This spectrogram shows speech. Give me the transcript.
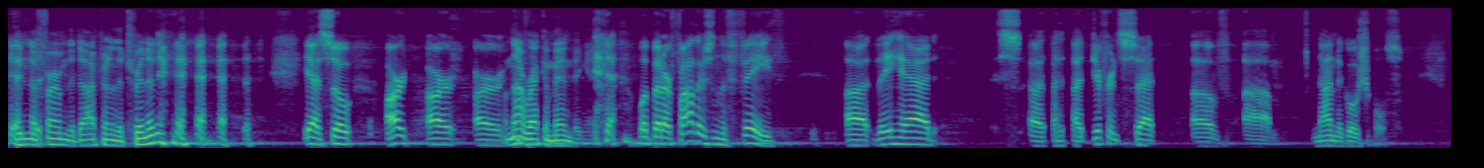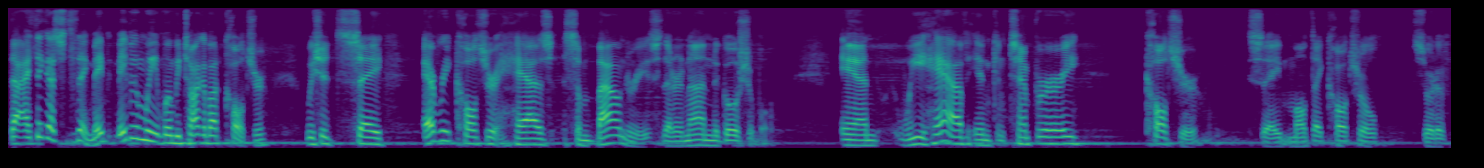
didn't affirm the doctrine of the Trinity? Yeah. So our our our I'm not recommending it. well, but our fathers in the faith, uh, they had a different set of um, non-negotiables. That, I think that's the thing. Maybe maybe when we when we talk about culture, we should say every culture has some boundaries that are non-negotiable, and we have in contemporary culture, say multicultural sort of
